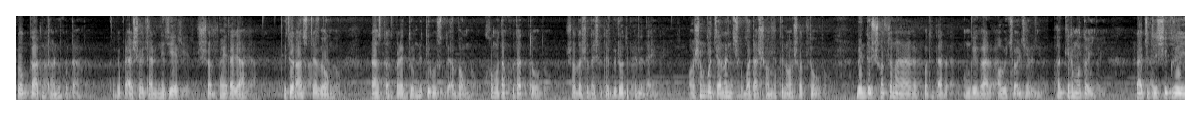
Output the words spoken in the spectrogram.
প্রজ্ঞা এবং ধার্মিকতা তাকে প্রায়শই তার নিজের সৎ ভাই রাজা, ধৃতরাষ্ট্র এবং রাজদরবারের দুর্নীতিগ্রস্ত এবং ক্ষমতা ক্ষুধার্ত সদস্যদের সাথে বিরোধ ফেলে দেয়। অসংখ্য চ্যালেঞ্জ বা তার সম্মুখীন হওয়া সত্ত্বেও বিন্দু সত্যনারায়ণের প্রতি তার অঙ্গীকার অবিচল ছিলেন ভাগ্যের মতোই রাজ্যটি শীঘ্রই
